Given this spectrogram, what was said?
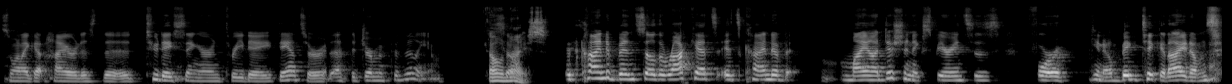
So when I got hired as the two day singer and three day dancer at the German Pavilion. Oh, so nice. It's kind of been so the Rockettes. It's kind of my audition experiences for you know big ticket items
